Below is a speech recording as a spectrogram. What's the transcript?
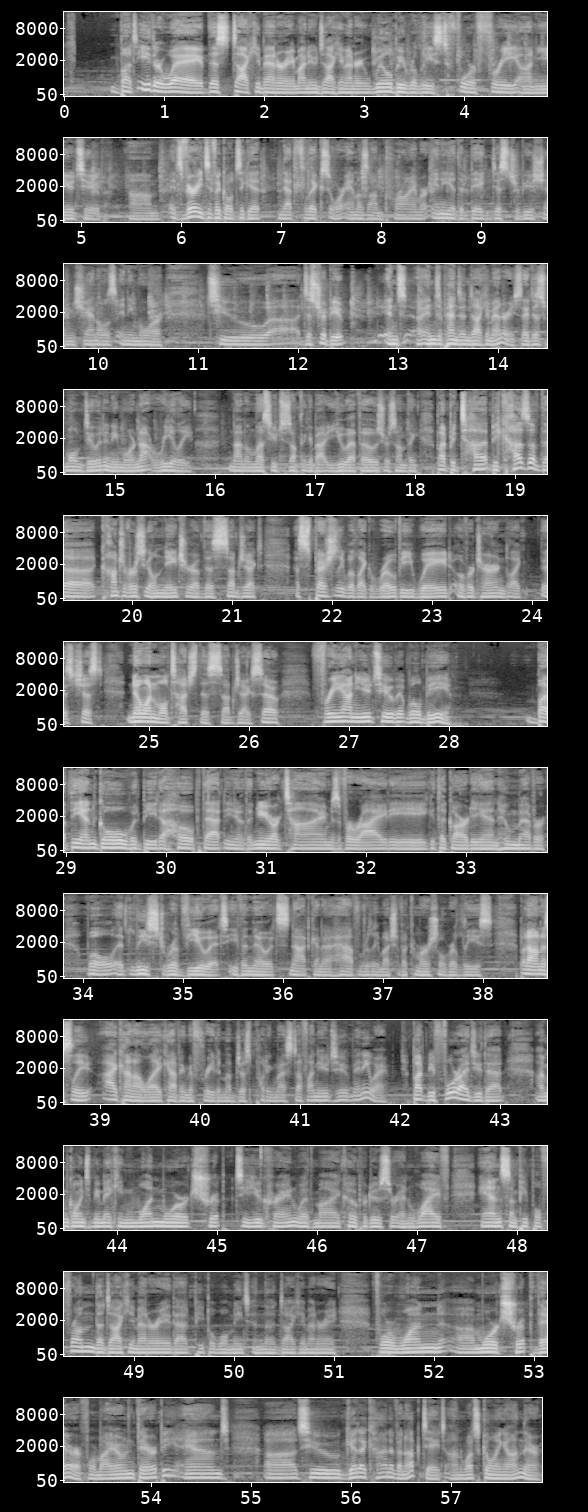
But either way, this documentary, my new documentary, will be released for free on YouTube. Um, it's very difficult to get Netflix or Amazon Prime or any of the big distribution channels anymore to uh, distribute in, uh, independent documentaries. They just won't do it anymore. Not really, not unless you do something about UFOs or something. But because of the controversial nature of this subject, especially with like Roe v. Wade overturned, like it's just no one will touch this subject. So free on YouTube it will be but the end goal would be to hope that you know the New York Times, Variety, The Guardian, whomever will at least review it, even though it's not going to have really much of a commercial release. But honestly, I kind of like having the freedom of just putting my stuff on YouTube anyway. But before I do that, I'm going to be making one more trip to Ukraine with my co-producer and wife, and some people from the documentary that people will meet in the documentary for one uh, more trip there for my own therapy and uh, to get a kind of an update on what's going on there.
